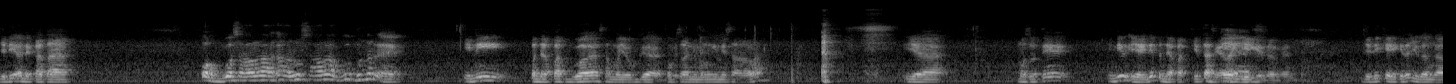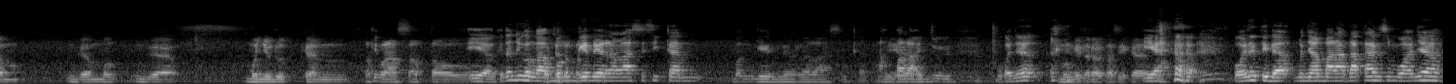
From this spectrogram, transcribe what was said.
jadi ada kata oh gue salah. Ah lu salah. Gue bener ya. Ini pendapat gue sama yoga. Kalau misalnya memang ini salah ya maksudnya ini ya ini pendapat kita sekali Iya. lagi gitu kan. Jadi kayak kita juga nggak nggak nggak menyudutkan ras atau iya kita juga nggak menggeneralisasikan menggeneralisasikan Iya. apalagi bukannya menggeneralisasikan. Iya, pokoknya tidak menyamaratakan semuanya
